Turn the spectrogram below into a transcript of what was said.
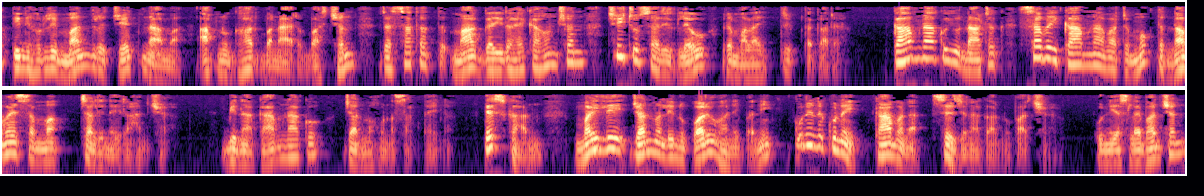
तिनीहरूले मन र चेतनामा आफ्नो घर बनाएर बस्छन् र सतत माग गरिरहेका हुन्छन् छिटो शरीर ल्याऊ र मलाई तृप्त गर। कामनाको यो नाटक सबै कामनाबाट मुक्त नभएसम्म चलि नै रहन्छ। बिना कामनाको जन्म हुन सक्दैन। त्यसकारण मैले जन्म लिनु पर्यो भने पनि कुनै न कुनै कामना सिर्जना गर्नुपर्छ। उनी यसलाई भन्छन्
